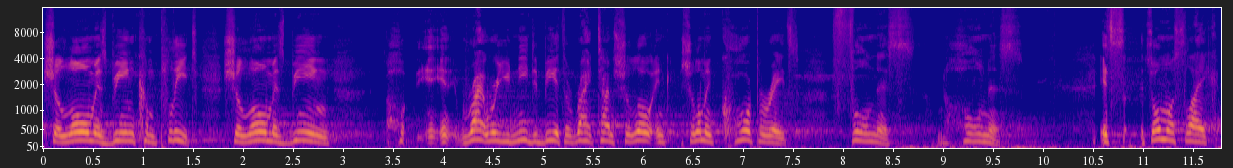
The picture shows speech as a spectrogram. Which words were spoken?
shalom is being complete, shalom is being right where you need to be at the right time. Shalom, shalom incorporates fullness and wholeness. It's, it's almost like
